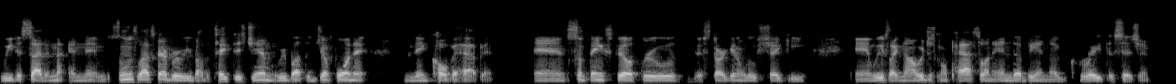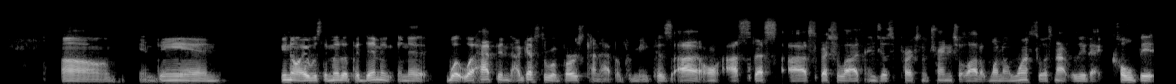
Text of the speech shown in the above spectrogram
We decided, not, and then as soon as last February, we're about to take this gym. we're about to jump on it and then COVID happened, and some things fell through. They start getting a little shaky, and we was like, "No, we're just gonna pass on." And end up being a great decision. Um, and then, you know, it was the middle of the pandemic, and what what happened? I guess the reverse kind of happened for me because I I, spec- I specialize in just personal training, so a lot of one on one. So it's not really that COVID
